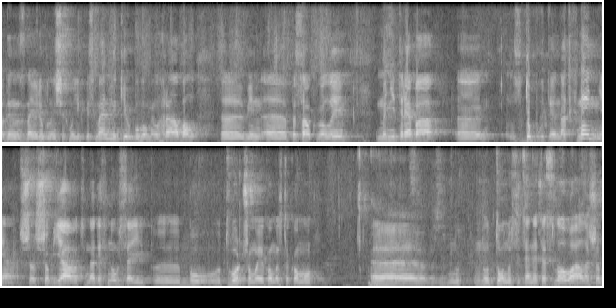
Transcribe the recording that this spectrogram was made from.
Один з найулюбленіших моїх письменників Богомил Грабал. е, Він е, писав, коли мені треба е, здобути натхнення, що- щоб я от надихнувся і був у творчому якомусь такому. Е, Ну, ну, тонусі це не те слово, але щоб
